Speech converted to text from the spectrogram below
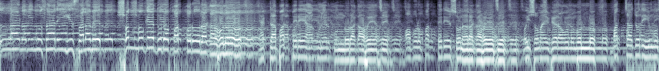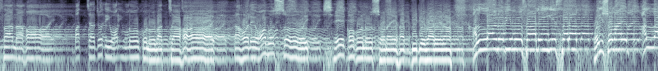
আল্লাহ নবী মুসা আলাইহিস সালামের সম্মুখে দুটো পাত্র রাখা হলো। একটা পাত্রে আগুনের কুণ্ড রাখা হয়েছে, অপর পাত্রে সোনা রাখা হয়েছে। ওই সময় ফেরাউন বলল, বাচ্চা যদি মুসা না হয় বাচ্চা যদি অন্য কোনো বাচ্চা হয়, তাহলে অবশ্যই সে কখনো সোনায় হাত দিতে পারে না। আল্লাহ নবী মুসা আলাইহিস সালাম ওই সময় আল্লাহ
